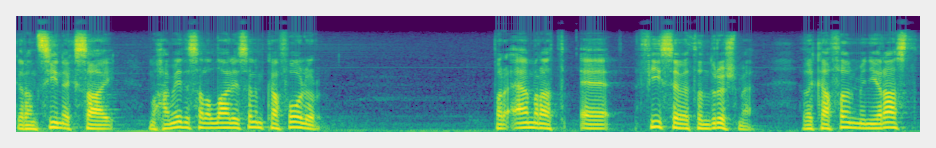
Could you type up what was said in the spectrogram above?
garancinë e kësaj, Muhamedi sallallahu alaihi wasallam ka folur për emrat e fiseve të ndryshme dhe ka thënë me një rast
